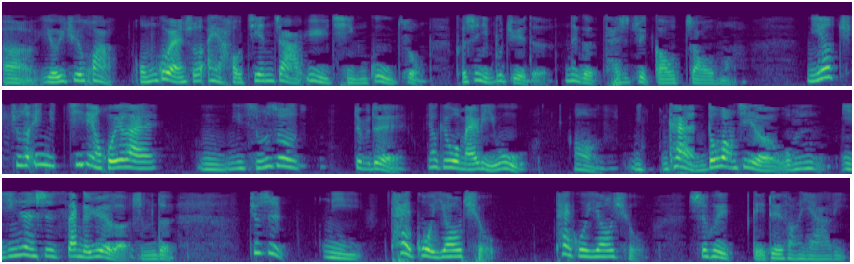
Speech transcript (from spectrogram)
呃，有一句话，我们固然说，哎呀，好奸诈，欲擒故纵，可是你不觉得那个才是最高招吗？你要就说，哎，你几点回来？嗯，你什么时候？对不对？要给我买礼物哦，你你看，你都忘记了，我们已经认识三个月了，什么的，就是你太过要求，太过要求是会给对方压力，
